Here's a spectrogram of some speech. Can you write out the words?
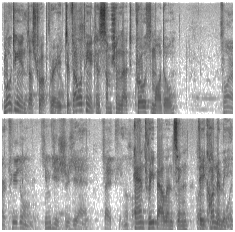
promoting industrial upgrade, developing a consumption-led growth model, and rebalancing the economy.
